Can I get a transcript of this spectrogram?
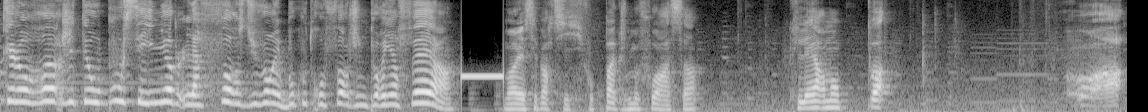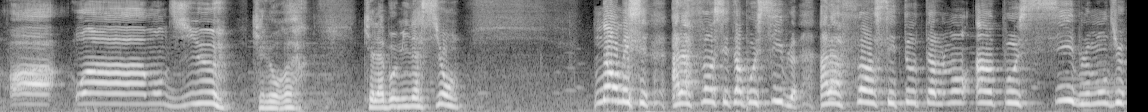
Quelle horreur J'étais au bout, c'est ignoble La force du vent est beaucoup trop forte, je ne peux rien faire Bon allez, c'est parti. Faut pas que je me foire à ça. Clairement pas. Oh, oh, oh, mon dieu Quelle horreur Quelle abomination Non mais c'est... À la fin c'est impossible À la fin c'est totalement impossible mon dieu.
